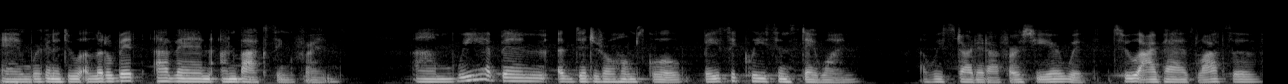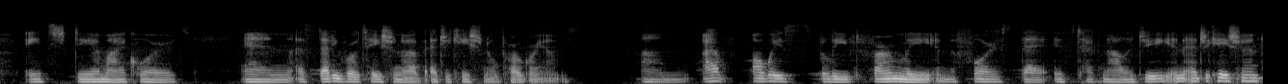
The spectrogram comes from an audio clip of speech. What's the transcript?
and we're going to do a little bit of an unboxing, friends. Um, we have been a digital homeschool basically since day one. Uh, we started our first year with two iPads, lots of HDMI cords, and a steady rotation of educational programs. Um, I've always believed firmly in the force that is technology in education,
